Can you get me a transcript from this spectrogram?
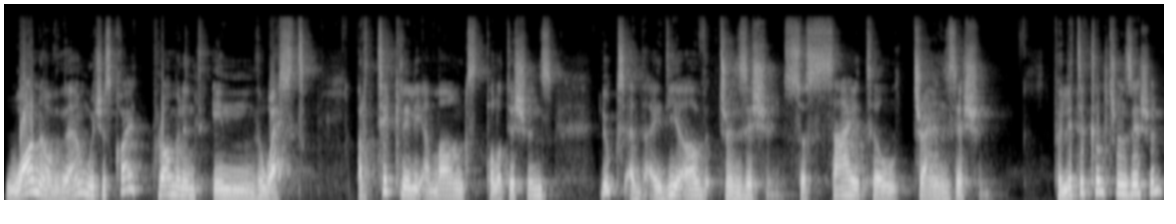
One of them, which is quite prominent in the West, particularly amongst politicians, looks at the idea of transition, societal transition. Political transition,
